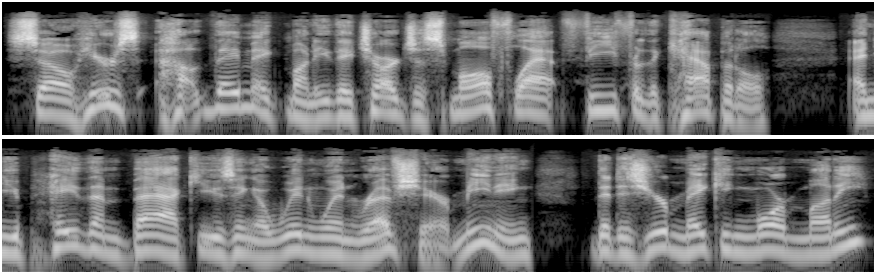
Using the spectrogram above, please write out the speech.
So here's how they make money. They charge a small flat fee for the capital and you pay them back using a win-win rev share, meaning that as you're making more money,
